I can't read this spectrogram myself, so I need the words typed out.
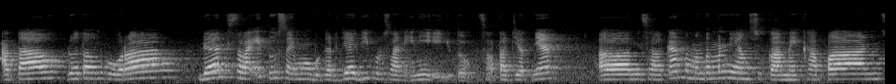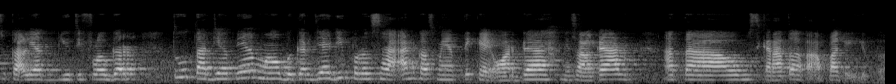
atau dua tahun kurang dan setelah itu saya mau bekerja di perusahaan ini kayak gitu. So targetnya uh, misalkan teman-teman yang suka make upan suka lihat beauty vlogger tuh targetnya mau bekerja di perusahaan kosmetik kayak Wardah misalkan atau Musikarato atau apa kayak gitu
